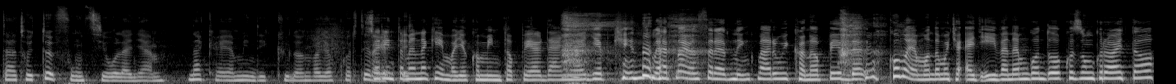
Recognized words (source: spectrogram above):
Tehát, hogy több funkció legyen. Ne kelljen mindig külön, vagy akkor tényleg... Szerintem egy... ennek én vagyok a mintapéldánya egyébként, mert nagyon szeretnénk már új kanapét, de komolyan mondom, hogyha egy éve nem gondolkozunk rajta,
